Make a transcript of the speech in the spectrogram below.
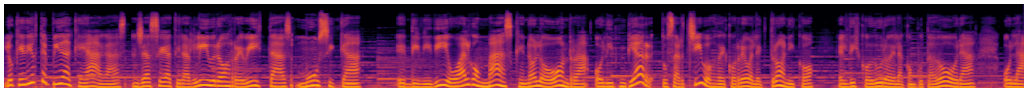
lo que Dios te pida que hagas, ya sea tirar libros, revistas, música, eh, o algo más que no lo honra, o limpiar tus archivos de correo electrónico, el disco duro de la computadora, o la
